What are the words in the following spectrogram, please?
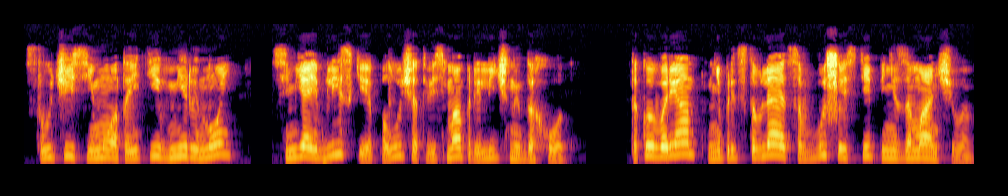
случись ему отойти в мир иной, семья и близкие получат весьма приличный доход. Такой вариант мне представляется в высшей степени заманчивым,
